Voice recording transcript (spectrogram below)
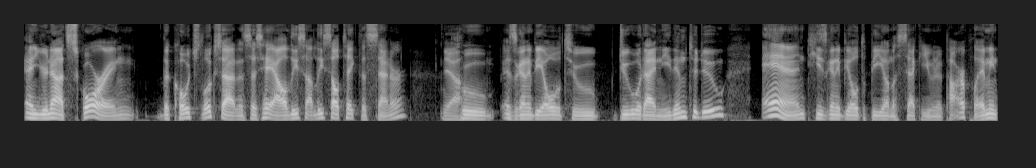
and you're not scoring, the coach looks at it and says, hey, at least at least I'll take the center Yeah. who is going to be able to do what I need him to do, and he's going to be able to be on the second unit power play. I mean,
